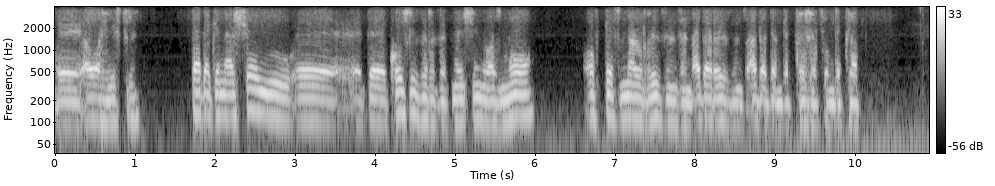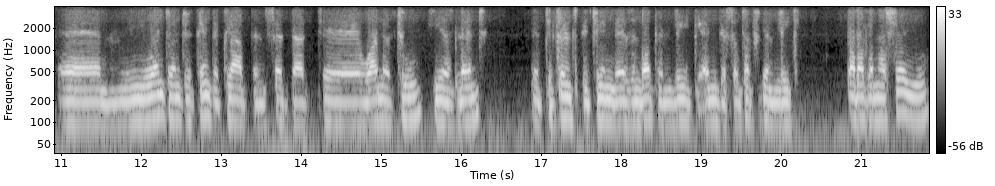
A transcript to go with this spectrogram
uh, our history. But I can assure you, uh, the coach's resignation was more of personal reasons and other reasons other than the pressure from the club. Um, he went on to thank the club and said that uh, one or two he has learned the difference between the Zimbabwean league and the South African league. But I can assure you,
